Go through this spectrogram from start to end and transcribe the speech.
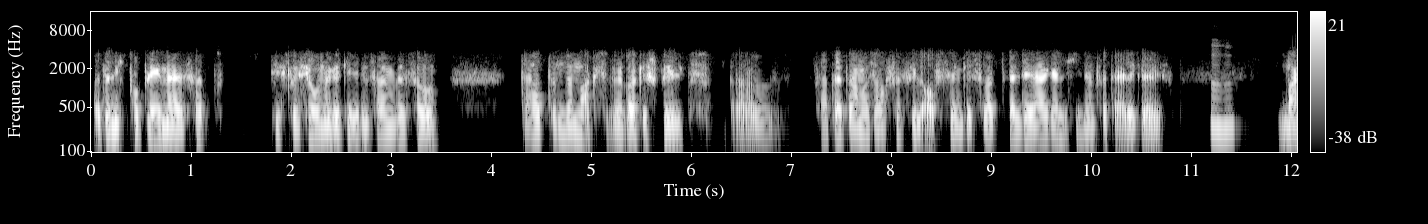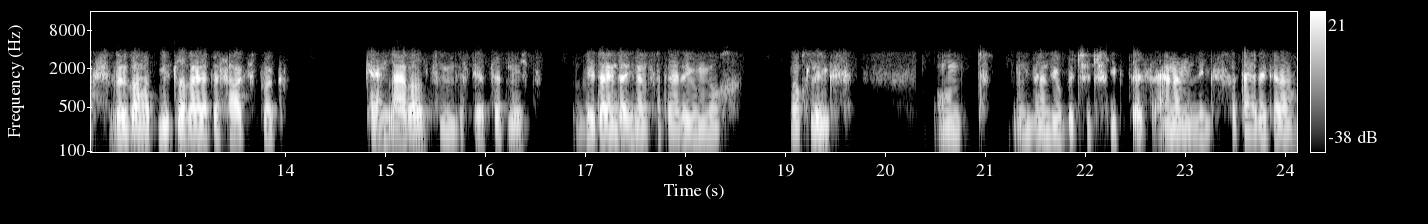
also nicht Probleme, es hat Diskussionen gegeben, sagen wir so. Da hat dann der Max Wöber gespielt. Äh, hat er damals auch für viel Aufsehen gesorgt, weil der eigentlich Innenverteidiger ist. Mhm. Max Wöber hat mittlerweile bei Salzburg kein Leiberl, zumindest derzeit nicht. Weder in der Innenverteidigung noch, noch links. Und Herrn Jubicic gibt es einen Linksverteidiger,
